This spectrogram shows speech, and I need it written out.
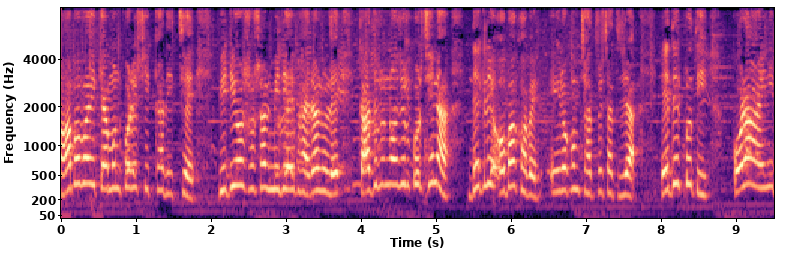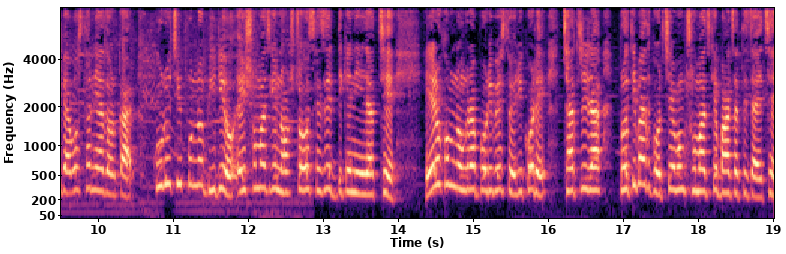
মা বাবাই কেমন করে শিক্ষা দিচ্ছে? ভিডিও সোশ্যাল মিডিয়ায় ভাইরাল হলে তাদেরও নজর করছে না? দেখলে অবাক হবেন এইরকম ছাত্রছাত্রীরা। এদের প্রতি কড়া আইনি ব্যবস্থা নেওয়া দরকার। কুরুচিপূর্ণ ভিডিও এই সমাজকে নষ্ট ও শেষের দিকে নিয়ে যাচ্ছে। এরকম নোংরা পরিবেশ তৈরি করে ছাত্রীরা প্রতিবাদ করছে এবং সমাজকে বাঁচাতে চাইছে।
